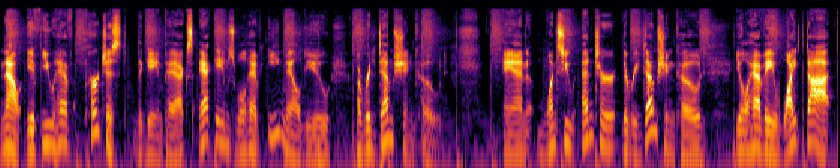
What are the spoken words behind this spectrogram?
Now, if you have purchased the game packs, AtGames will have emailed you a redemption code. And once you enter the redemption code, you'll have a white dot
